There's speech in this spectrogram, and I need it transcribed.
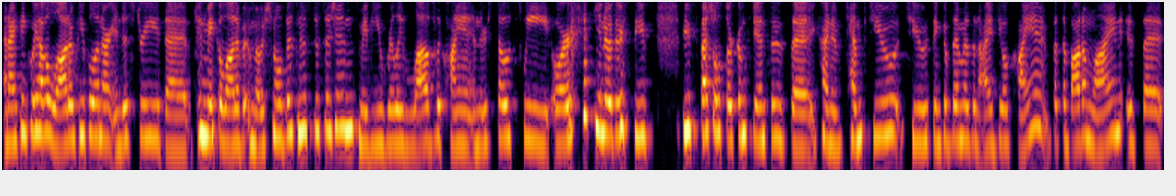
and I think we have a lot of people in our industry that can make a lot of emotional business decisions. Maybe you really love the client and they're so sweet or you know there's these these special circumstances that kind of tempt you to think of them as an ideal client, but the bottom line is that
